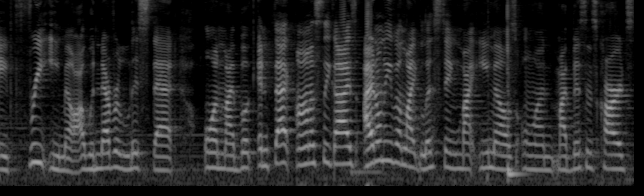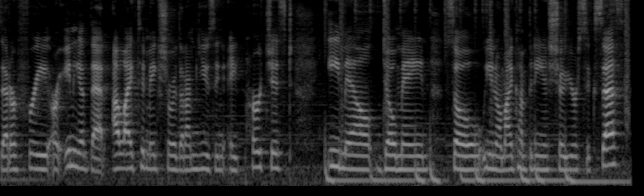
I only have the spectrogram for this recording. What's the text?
a free email i would never list that on my book. In fact, honestly, guys, I don't even like listing my emails on my business cards that are free or any of that. I like to make sure that I'm using a purchased email domain. So, you know, my company is Show Your Success.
